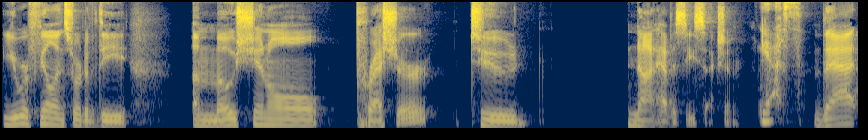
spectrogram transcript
you were feeling sort of the emotional pressure to not have a c-section Yes. that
